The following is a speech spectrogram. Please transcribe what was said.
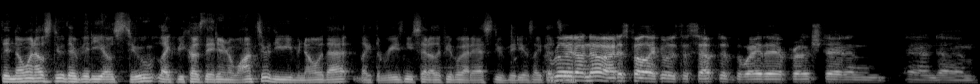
Did no one else do their videos too? Like because they didn't want to? Do you even know that? Like the reason you said other people got asked to do videos like that? I really too? don't know. I just felt like it was deceptive the way they approached it, and and um,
